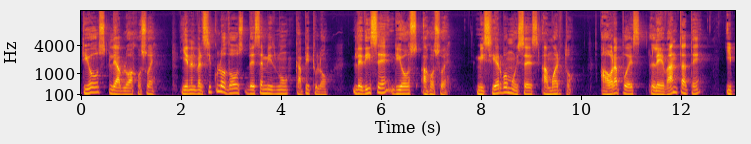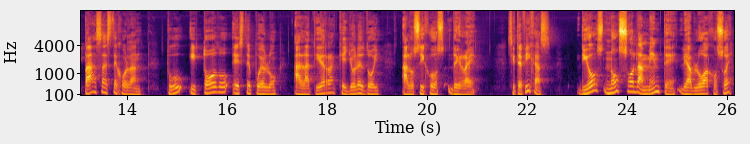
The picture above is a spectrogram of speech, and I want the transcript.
Dios le habló a Josué. Y en el versículo 2 de ese mismo capítulo, le dice Dios a Josué, mi siervo Moisés ha muerto. Ahora pues, levántate y pasa este Jordán, tú y todo este pueblo, a la tierra que yo les doy a los hijos de Israel. Si te fijas, Dios no solamente le habló a Josué,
